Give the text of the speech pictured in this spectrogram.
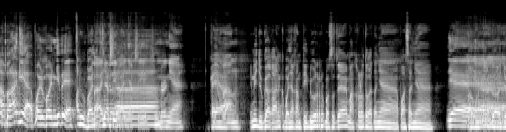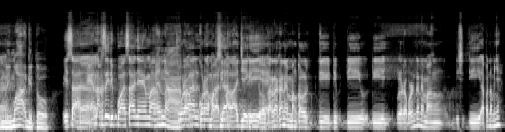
Apalagi ya poin-poin gitu ya. Aduh banyak, Banyak sih, sebenarnya. banyak sih sebenarnya. Kayak Emang. ini juga kan kebanyakan tidur maksudnya makro tuh katanya puasanya. Iya. Bangunnya udah jam 5 gitu. Bisa. Enak sih di puasanya emang. Enak. Kurang kan kurang maksimal aja gitu. Iya. Karena kan emang kalau di di di, di bulan Ramadan kan emang di, di apa namanya?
